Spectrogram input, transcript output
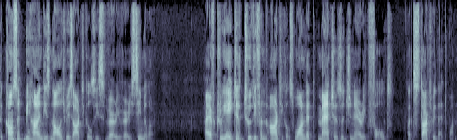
The concept behind these knowledge base articles is very, very similar. I have created two different articles, one that matches a generic fault. Let's start with that one.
